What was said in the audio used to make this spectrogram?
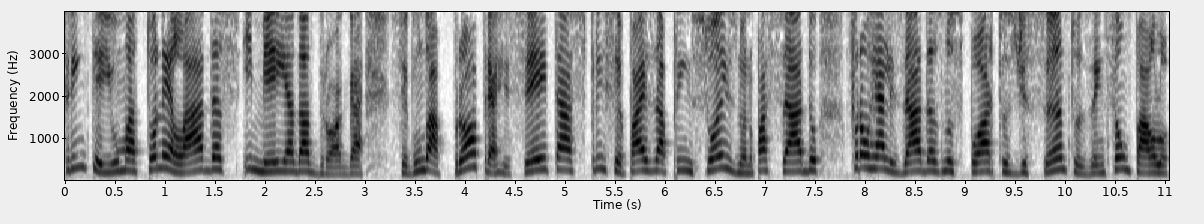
31 toneladas e meia da droga. Segundo a própria Receita, as principais apreensões no ano passado foram realizadas nos portos de Santos, em São Paulo,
